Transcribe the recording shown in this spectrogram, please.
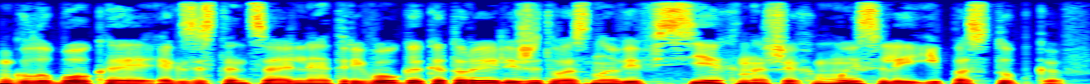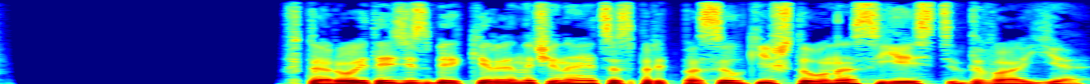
Глубокая экзистенциальная тревога, которая лежит в основе всех наших мыслей и поступков. Второй тезис Беккера начинается с предпосылки, что у нас есть два «я».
